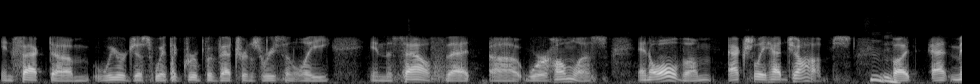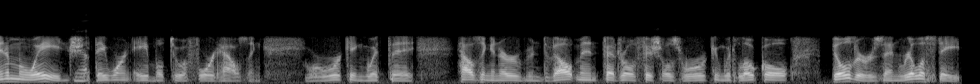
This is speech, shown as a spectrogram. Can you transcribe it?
In fact, um, we were just with a group of veterans recently in the South that uh, were homeless, and all of them actually had jobs. Hmm. But at minimum wage, yep. they weren't able to afford housing. We're working with the Housing and Urban Development federal officials. We're working with local builders and real estate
